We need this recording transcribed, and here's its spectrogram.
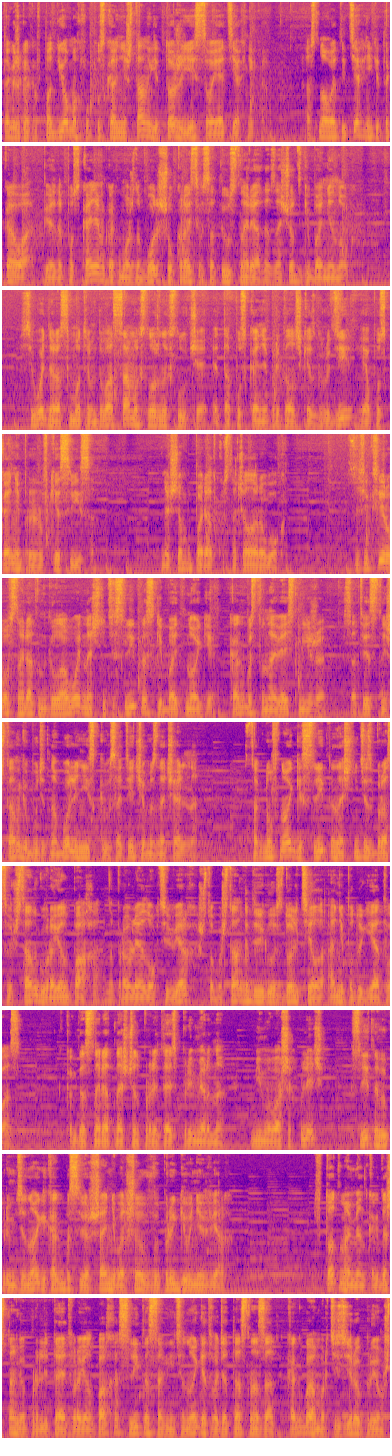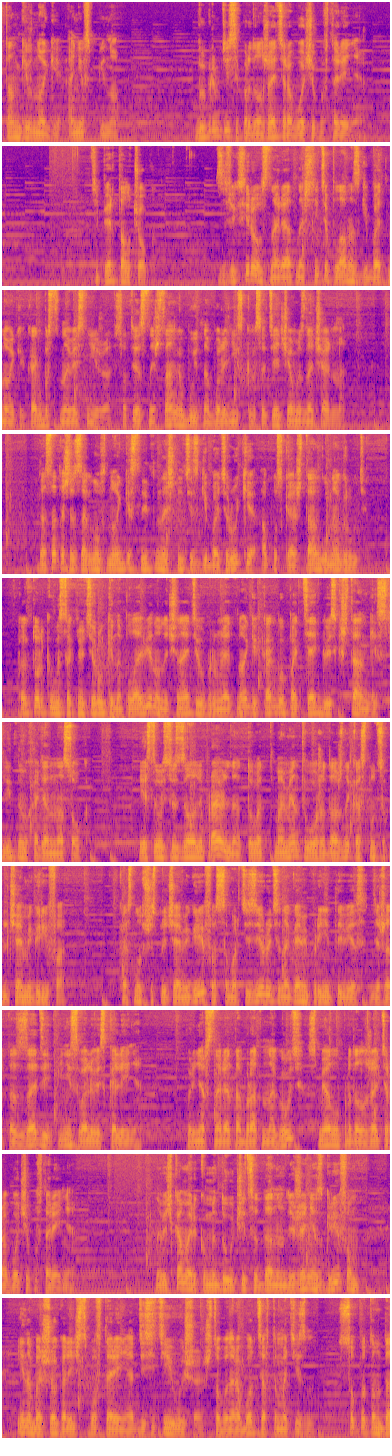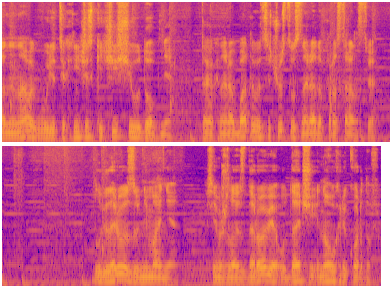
Так же как и в подъемах, в опускании штанги тоже есть своя техника. Основа этой техники такова, перед опусканием как можно больше украсть высоты у снаряда за счет сгибания ног. Сегодня рассмотрим два самых сложных случая, это опускание при толчке с груди и опускание при рывке с виса. Начнем по порядку, сначала рывок. Зафиксировав снаряд над головой, начните слитно сгибать ноги, как бы становясь ниже, соответственно штанга будет на более низкой высоте, чем изначально. Согнув ноги, слитно начните сбрасывать штангу в район паха, направляя локти вверх, чтобы штанга двигалась вдоль тела, а не по дуге от вас. Когда снаряд начнет пролетать примерно мимо ваших плеч, слитно выпрямите ноги, как бы совершая небольшое выпрыгивание вверх. В тот момент, когда штанга пролетает в район паха, слитно согните ноги, отводя таз назад, как бы амортизируя прием штанги в ноги, а не в спину. Выпрямьтесь и продолжайте рабочее повторение. Теперь толчок. Зафиксировав снаряд, начните плавно сгибать ноги, как бы становясь ниже, соответственно штанга будет на более низкой высоте, чем изначально. Достаточно согнув ноги, слитно начните сгибать руки, опуская штангу на грудь. Как только вы согнете руки наполовину, начинайте выпрямлять ноги, как бы подтягиваясь к штанге, слитно выходя на носок. Если вы все сделали правильно, то в этот момент вы уже должны коснуться плечами грифа. Коснувшись плечами грифа, самортизируйте ногами принятый вес, держа таз сзади и не сваливаясь с коленя. Приняв снаряд обратно на грудь, смело продолжайте рабочие повторения. Новичкам я рекомендую учиться данным движением с грифом и на большое количество повторений от 10 и выше, чтобы наработать автоматизм. С опытом данный навык будет технически чище и удобнее, так как нарабатывается чувство снаряда в пространстве. Благодарю вас за внимание. Всем желаю здоровья, удачи и новых рекордов.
